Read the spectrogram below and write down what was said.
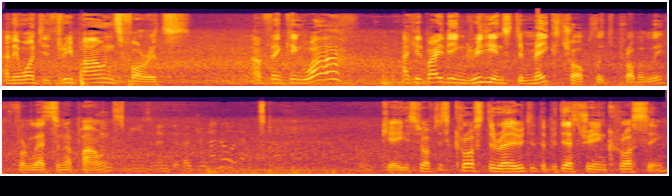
and they wanted three pounds for it. I'm thinking, what? I could buy the ingredients to make chocolate probably for less than a pound. Okay, so I've just crossed the road at the pedestrian crossing.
